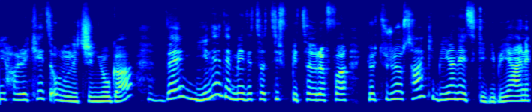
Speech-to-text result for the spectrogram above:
bir hareket onun için yoga Hı hı. ve yine de meditatif bir tarafa götürüyor sanki bir yan etki gibi. Yani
